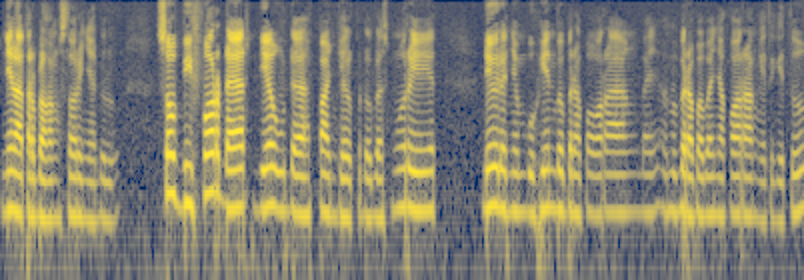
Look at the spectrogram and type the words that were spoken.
Ini latar belakang storynya dulu. So before that dia udah panggil ke 12 murid, dia udah nyembuhin beberapa orang, beberapa banyak orang gitu-gitu.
